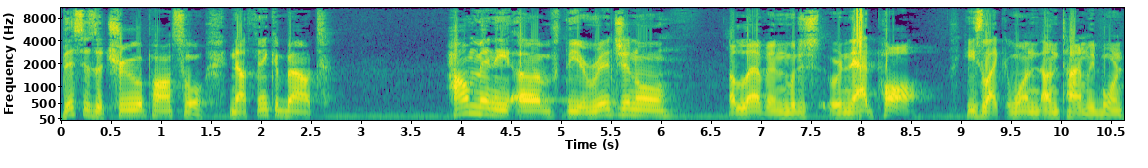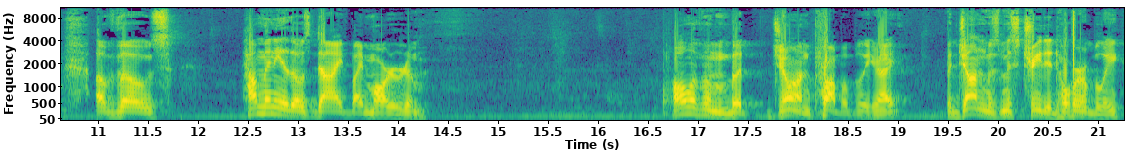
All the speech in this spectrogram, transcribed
this is a true apostle. Now think about how many of the original 11, we'll just, or add Paul, he's like one untimely born, of those, how many of those died by martyrdom? All of them but John, probably, right? But John was mistreated horribly.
